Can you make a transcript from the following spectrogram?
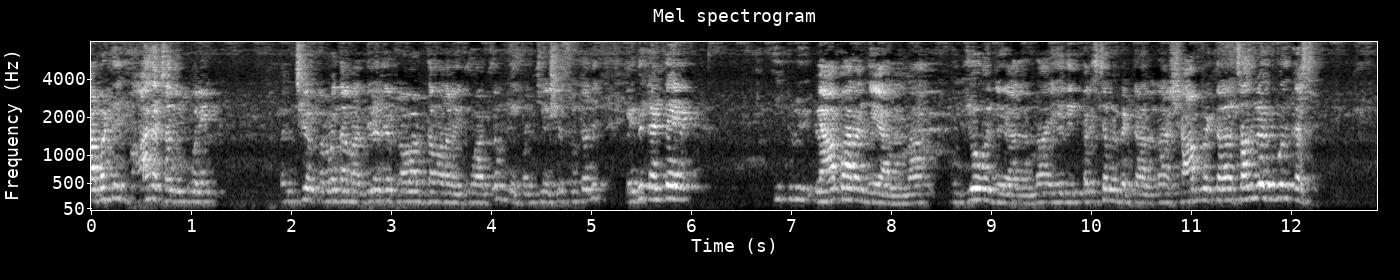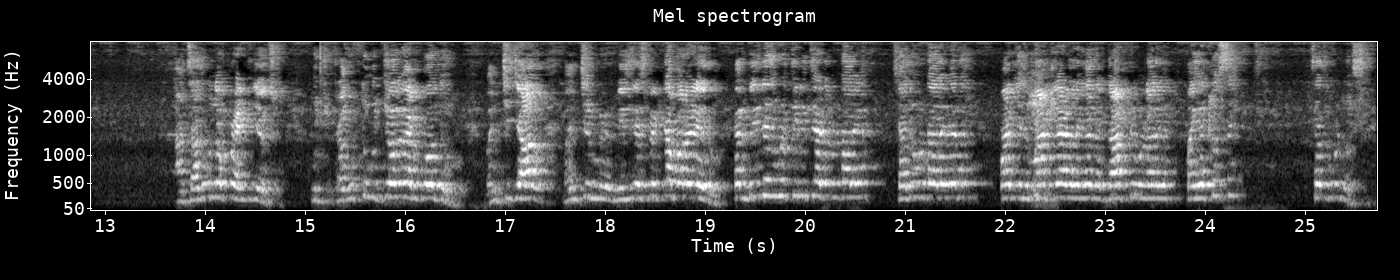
కాబట్టి బాగా చదువుకొని మంచిగా ప్రవర్తన దినదిన ప్రవర్తన అనేది మాత్రం మీకు మంచి యశస్సు ఉంటుంది. ఎందుకంటే ఇప్పుడు వ్యాపారం చేయాలన్నా ఉద్యోగం చేయాలన్నా ఏది పరిశ్రమ పెట్టాలన్నా షాప్ పెట్టాలన్నా చదువులేకపోతే కష్టం. ఆ చదువున్నప్పుడు ఎంటర్ చేయొచ్చు. ప్రభుత్వ ఉద్యోగం అనుకోవద్దు మంచి జాబ్ మంచి బిజినెస్ పెట్టినా పర్వాలేదు. కానీ బిజినెస్ కూడా తిరిగి అటు ఉండాలి కదా. చదువు ఉండాలి కదా. మంచి మాట్లాడాలి కదా. డాక్టర్ ఉండాలి కదా. మాకు ఎట్లా వస్తాయి? చదువుకుంటూ వస్తాయి.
